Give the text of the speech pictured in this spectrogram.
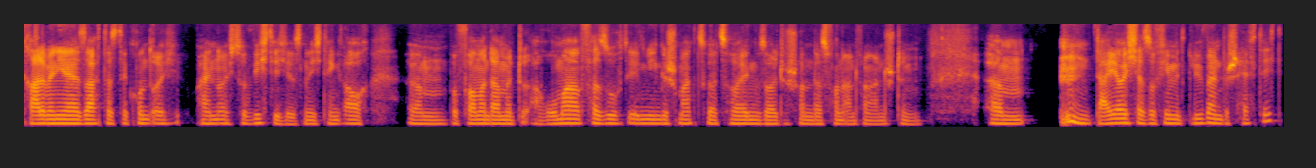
gerade wenn ihr sagt, dass der Grund euch, Wein euch so wichtig ist. Ne? Ich denke auch, ähm, bevor man damit Aroma versucht, irgendwie einen Geschmack zu erzeugen, sollte schon das von Anfang an stimmen. Ähm, da ihr euch ja so viel mit Glühwein beschäftigt,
